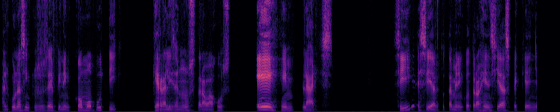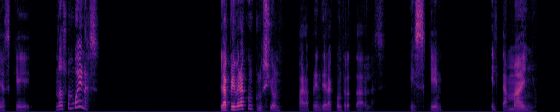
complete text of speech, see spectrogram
Algunas incluso se definen como boutique que realizan unos trabajos ejemplares. Sí, es cierto, también he encontrado agencias pequeñas que no son buenas. La primera conclusión para aprender a contratarlas es que el tamaño,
